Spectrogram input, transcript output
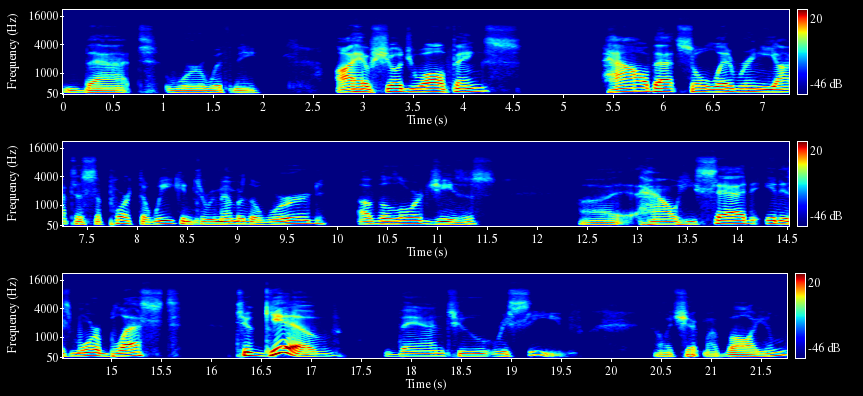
that were with me. I have showed you all things, how that soul laboring ye ought to support the weak and to remember the word of the Lord Jesus, uh, how he said, It is more blessed to give than to receive. Let me check my volume.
